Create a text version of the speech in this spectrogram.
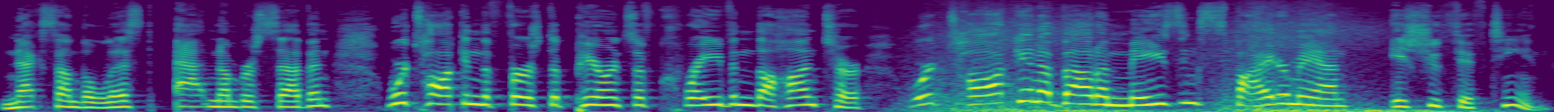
Next on the list, at number seven, we're talking the first appearance of Kraven the Hunter. We're talking about Amazing Spider Man issue 15.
